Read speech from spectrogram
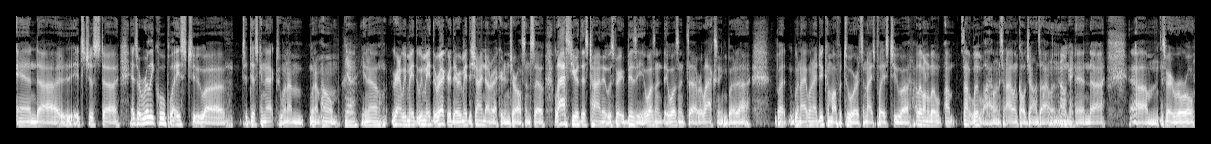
and uh, it's just uh, it's a really cool place to uh, to disconnect when I'm when I'm home. Yeah. you know. Granted, we made we made the record there. We made the Shinedown record in Charleston. So last year this time it was very busy. It wasn't it wasn't uh, relaxing. But uh, but when I when I do come off a tour, it's a nice place to. Uh, I live on a little. Um, it's not a little island. It's an island called Johns Island. And, Okay. and uh, um, it's very rural.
